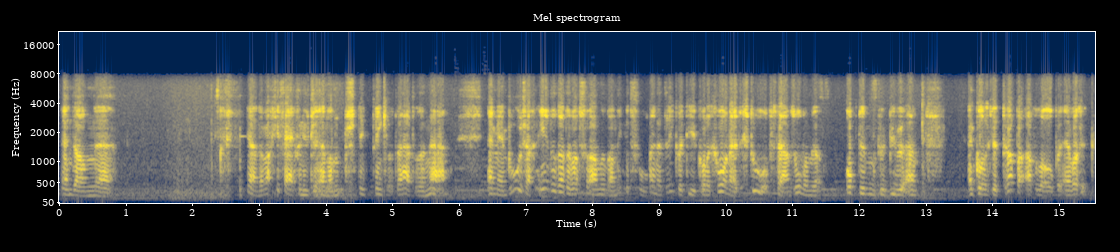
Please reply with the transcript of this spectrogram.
En dan, uh, ja, dan wacht je vijf minuten en dan drink je wat water daarna. En mijn broer zag eerder dat er wat veranderde dan ik het voelde. En na drie kwartier kon ik gewoon uit de stoel opstaan zonder me op te moeten duwen. En kon ik de trappen aflopen. En was ik,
